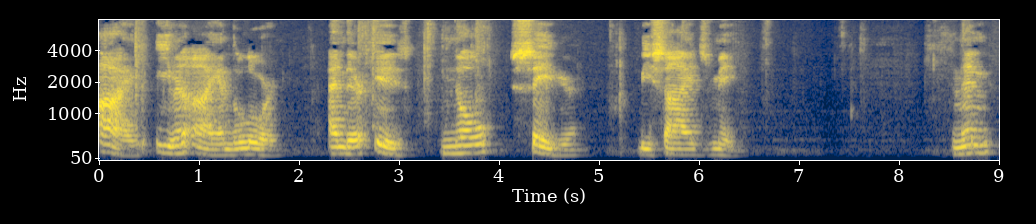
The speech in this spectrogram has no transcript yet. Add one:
I, even I, am the Lord, and there is no Savior besides me. And then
